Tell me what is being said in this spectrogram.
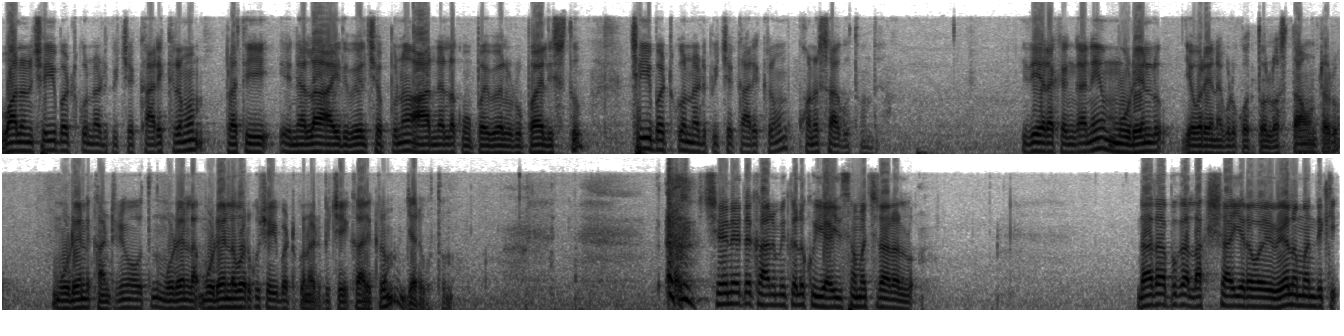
వాళ్ళను చేయబట్టుకుని నడిపించే కార్యక్రమం ప్రతి నెల ఐదు వేలు చొప్పున ఆరు నెలలకు ముప్పై వేల రూపాయలు ఇస్తూ చేయబట్టుకొని నడిపించే కార్యక్రమం కొనసాగుతుంది. ఇదే రకంగానే మూడేళ్ళు ఎవరైనా కూడా కొత్త వాళ్ళు వస్తూ ఉంటారు. మూడేళ్ళు కంటిన్యూ అవుతుంది. మూడేళ్ళ మూడేళ్ళ వరకు చేయబట్టుకుని నడిపించే కార్యక్రమం జరుగుతుంది. చేనేత కార్మికులకు ఈ ఐదు సంవత్సరాలలో దాదాపుగా లక్ష ఇరవై వేల మందికి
